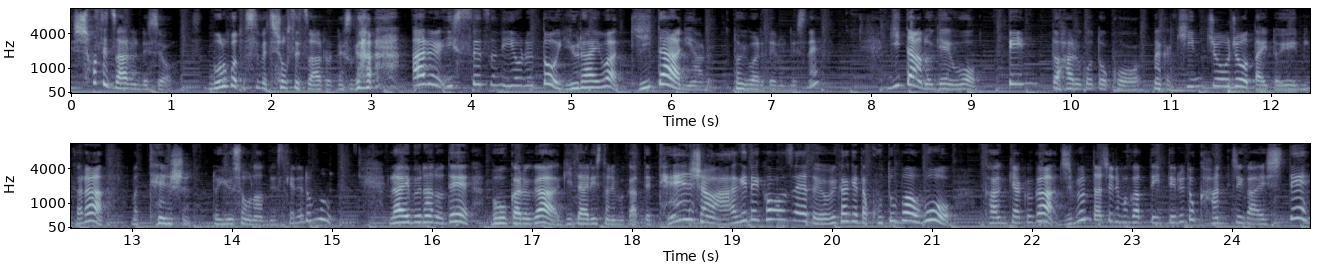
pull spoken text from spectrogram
諸説あるんですよ。物事全て諸説あるんですが ある一説によると由来はギターにあると言われてるんですね。ギターの弦をピンと張ることをこうなんか緊張状態という意味から、まあ、テンションというそうなんですけれどもライブなどでボーカルがギタリストに向かってテンション上げていこうぜと呼びかけた言葉を観客が自分たちに向かって言っていると勘違いして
